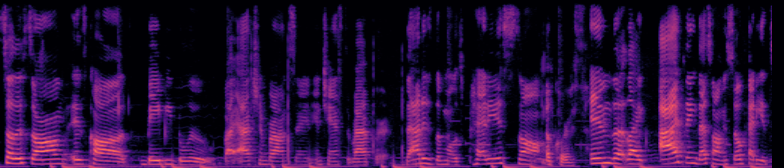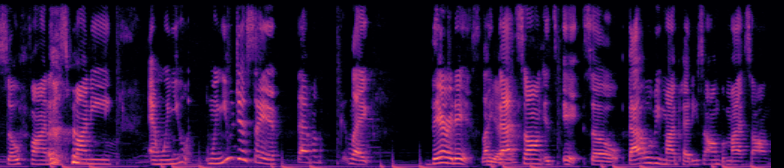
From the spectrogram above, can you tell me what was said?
so the song is called "Baby Blue" by Action Bronson and Chance the Rapper. That is the most pettiest song of course. in the like. I think that song is so petty. It's so fun. It's funny, and when you when you just say it, that like. There it is. Like Yeah. that song is it. So that would be my petty song, but my song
